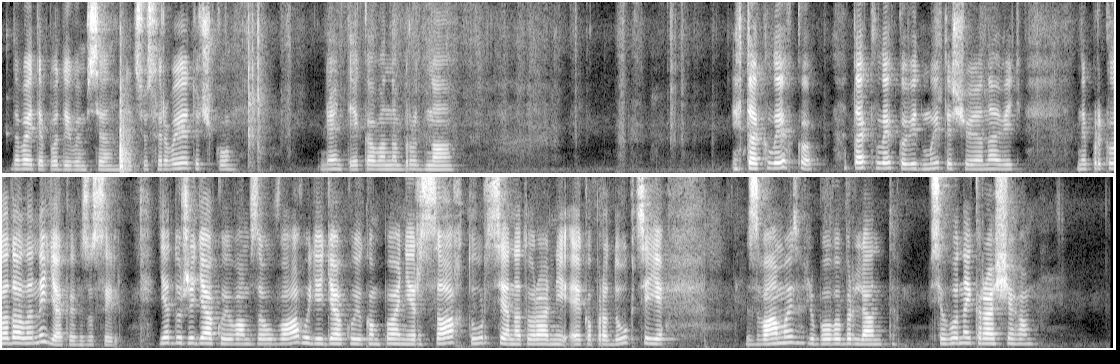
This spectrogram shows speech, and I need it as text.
Давайте подивимося на цю серветочку. Гляньте, яка вона брудна. І так легко, так легко відмити, що я навіть не прикладала ніяких зусиль. Я дуже дякую вам за увагу. Я дякую компанії Рсах, Турція, натуральній екопродукції. З вами Любова Берлянт. Всього найкращого!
